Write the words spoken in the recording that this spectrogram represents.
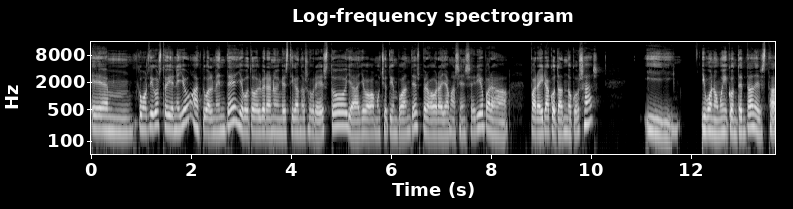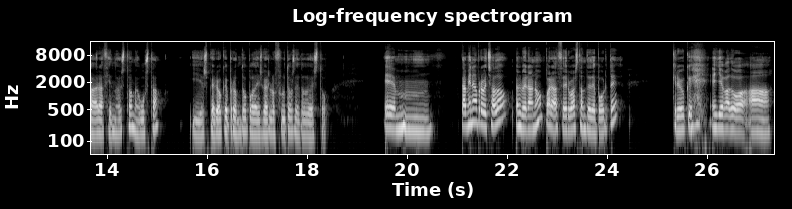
Em, como os digo, estoy en ello actualmente. Llevo todo el verano investigando sobre esto. Ya llevaba mucho tiempo antes, pero ahora ya más en serio para, para ir acotando cosas. Y, bueno, muy contenta de estar haciendo esto, me gusta y espero que pronto podáis ver los frutos de todo esto. Em, también he aprovechado el verano para hacer bastante deporte. Creo que he llegado a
